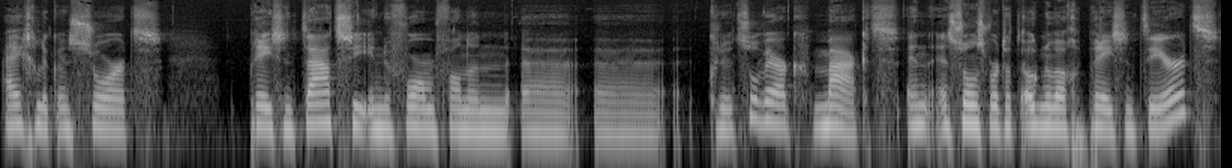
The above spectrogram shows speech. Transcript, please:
eigenlijk een soort presentatie in de vorm van een uh, uh, knutselwerk maakt. En, en soms wordt dat ook nog wel gepresenteerd.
